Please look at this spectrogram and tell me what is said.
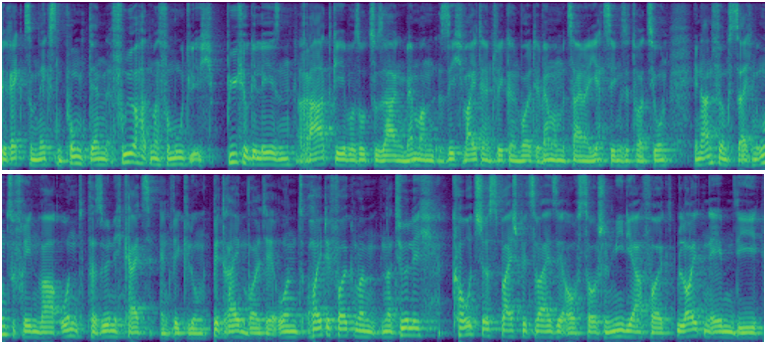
direkt zum nächsten Punkt, denn früher hat man vermutlich Bücher gelesen, Ratgeber sozusagen, wenn man sich weiterentwickeln wollte, wenn man mit seiner jetzigen Situation in Anführungszeichen unzufrieden war und Persönlichkeitsentwicklung betreiben wollte. Und heute folgt man natürlich Coaches beispielsweise auf Social Media, folgt Leuten eben, die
